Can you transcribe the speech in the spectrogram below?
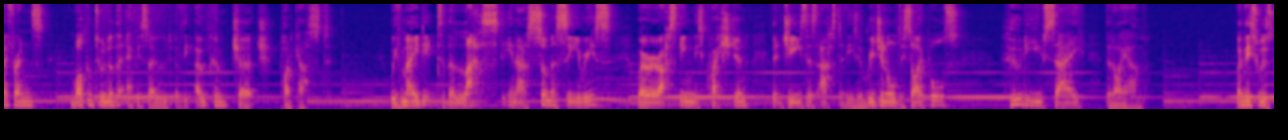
Hi, friends, welcome to another episode of the Oakham Church podcast. We've made it to the last in our summer series where we're asking this question that Jesus asked of his original disciples Who do you say that I am? When this was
